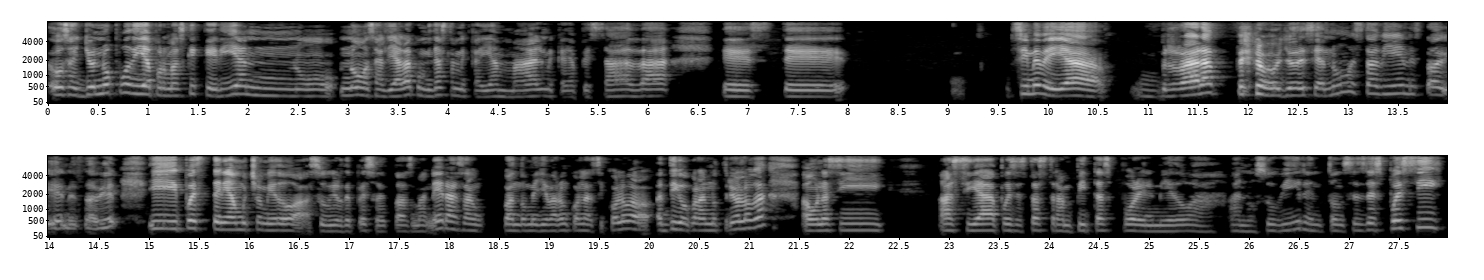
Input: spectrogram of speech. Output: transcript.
O sea, yo no podía, por más que quería, no, no, salía la comida hasta me caía mal, me caía pesada, este, sí me veía rara, pero yo decía, no, está bien, está bien, está bien. Y pues tenía mucho miedo a subir de peso de todas maneras. Cuando me llevaron con la psicóloga, digo, con la nutrióloga, aún así hacía pues estas trampitas por el miedo a, a no subir. Entonces después sí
